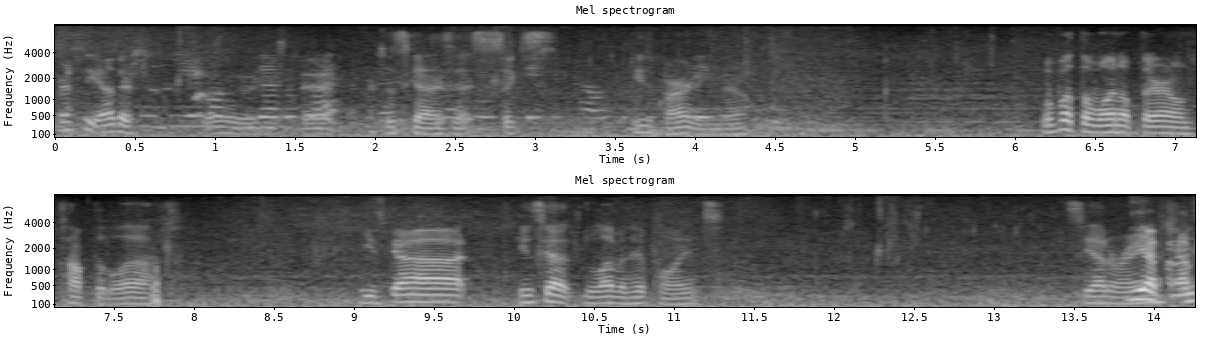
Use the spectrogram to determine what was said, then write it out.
Where's the others? Oh. This guy's at six. He's burning now. What about the one up there on top to the left? He's got He's got 11 hit points. Is he out of range? Yeah, but I'm.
